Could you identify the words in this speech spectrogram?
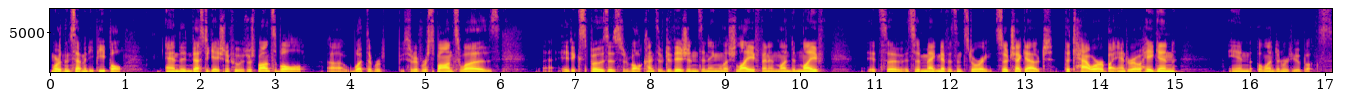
more than 70 people. And the investigation of who was responsible, uh, what the re- sort of response was, Uh, it exposes sort of all kinds of divisions in English life and in London life. It's a it's a magnificent story. So check out The Tower by Andrew O'Hagan in the London Review of Books.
